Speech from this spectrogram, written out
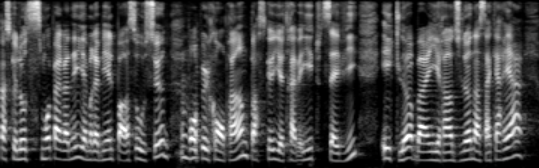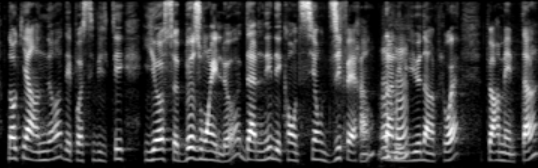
parce que l'autre six mois par année, il aimerait bien le passer au sud. Puis On peut le comprendre parce qu'il a travaillé toute sa vie et que là, ben, il est rendu là dans sa carrière. Donc, il y en a des possibilités. Il y a ce besoin-là d'amener des conditions différentes dans les milieux d'emploi. Puis en même temps,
